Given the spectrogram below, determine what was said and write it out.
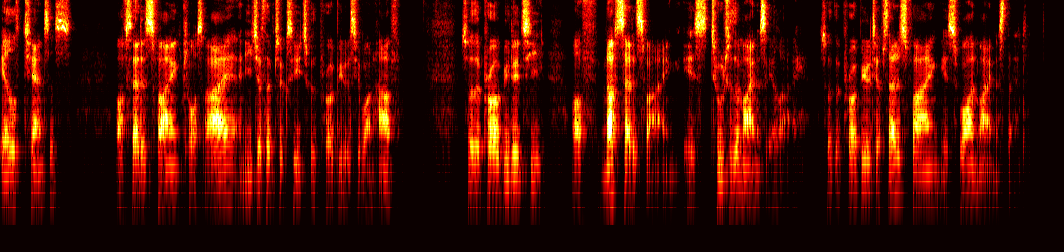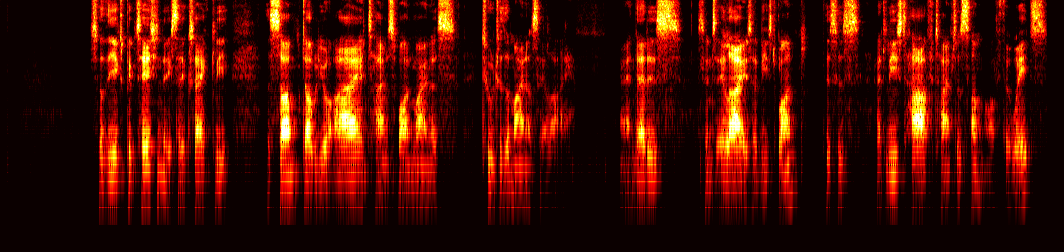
L chances of satisfying clause i, and each of them succeeds with probability 1 half. So the probability of not satisfying is 2 to the minus li. So the probability of satisfying is 1 minus that. So the expectation is exactly the sum wi times 1 minus 2 to the minus li. And that is, since li is at least 1, this is at least half times the sum of the weights.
